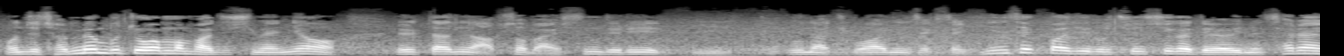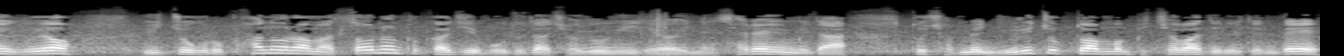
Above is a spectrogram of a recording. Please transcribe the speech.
먼저 전면부 쪽 한번 봐주시면요. 일단은 앞서 말씀드린 이 누구나 좋아하는 색상 흰색 바지로 출시가 되어 있는 차량이고요. 위쪽으로 파노라마 썬루프까지 모두 다 적용이 되어 있는 차량입니다. 또 전면 유리 쪽도 한번 비춰봐 드릴 텐데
